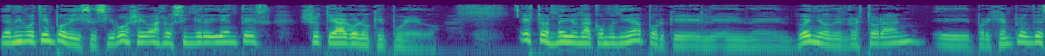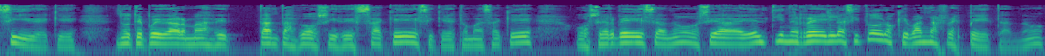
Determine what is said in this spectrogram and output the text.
y al mismo tiempo dice, si vos llevas los ingredientes, yo te hago lo que puedo. Esto es medio una comunidad porque el, dueño del restaurante, eh, por ejemplo, decide que no te puede dar más de tantas dosis de saqué, si quieres tomar saqué, o cerveza, ¿no? O sea, él tiene reglas y todos los que van las respetan, ¿no?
